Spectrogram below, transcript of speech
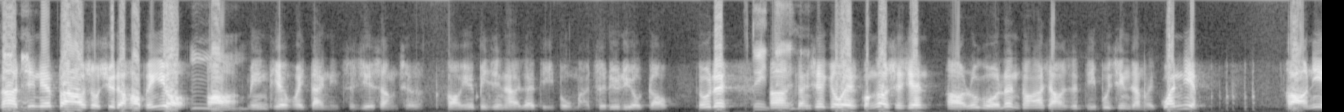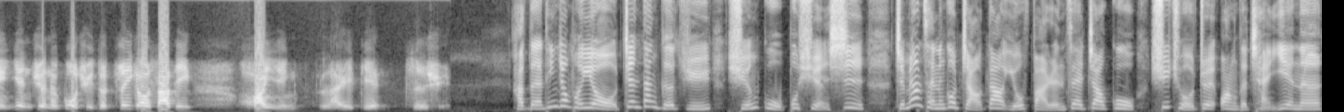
那今天办好手续的好朋友嗯啊，明天会带你直接上车哦，因为毕竟它还在底部嘛，殖利率又高，对不对？对啊，感谢各位，广告时间啊，如果认同阿翔老师底部进场的观念，啊，你也厌倦了过去的追高杀低，欢迎来电咨询。好的，听众朋友，震荡格局，选股不选市，怎么样才能够找到有法人在照顾、需求最旺的产业呢？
